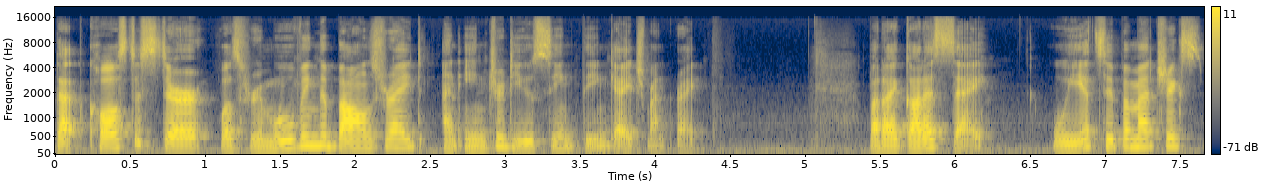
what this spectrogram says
that caused a stir was removing the bounce rate and introducing the engagement rate. But I gotta say, we at Supermetrics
